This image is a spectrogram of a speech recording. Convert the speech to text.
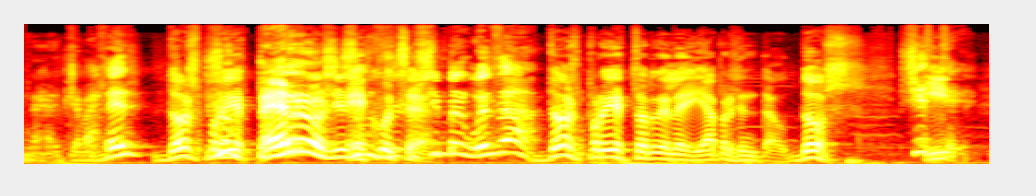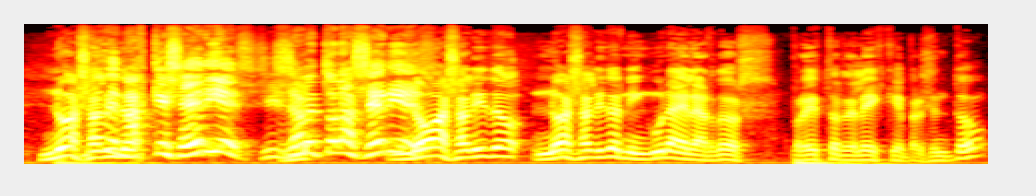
¿Qué va a hacer? Dos Son proyectos- perros, es un Escucha. sinvergüenza. Dos proyectos de ley ha presentado, dos. Siete. Y no ha salido... más que series, si sabe todas las series. No ha salido, no ha salido ninguna de las dos proyectos de ley que presentó,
